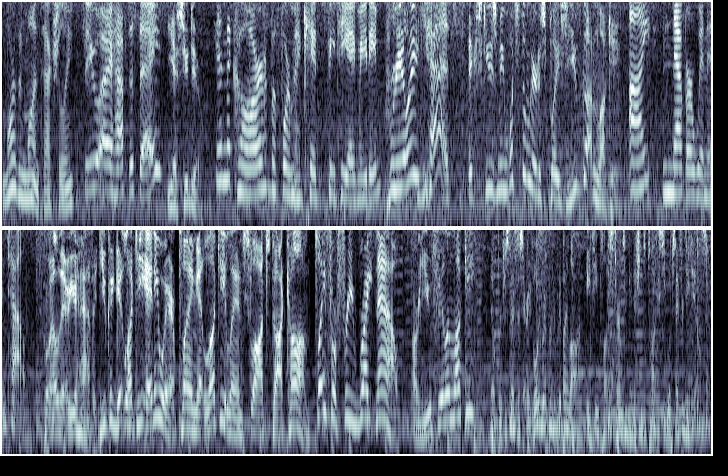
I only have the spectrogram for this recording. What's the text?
More than once, actually. Do I have to say? Yes, you do. In the car before my kids' PTA meeting. Really? Yes. Excuse me, what's the weirdest place you've gotten lucky? I never win and tell. Well, there you have it. You can get lucky anywhere playing at LuckyLandSlots.com. Play for free right now. Are you feeling lucky? No purchase necessary. Void where prohibited by law. 18 plus. Terms and conditions apply. See website for details.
